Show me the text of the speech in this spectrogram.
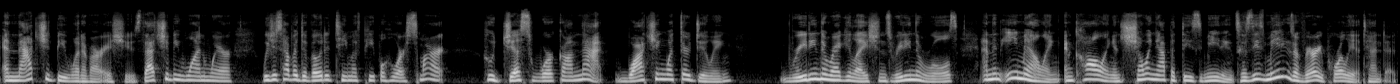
And that should be one of our issues. That should be one where we just have a devoted team of people who are smart, who just work on that, watching what they're doing, reading the regulations, reading the rules, and then emailing and calling and showing up at these meetings because these meetings are very poorly attended.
